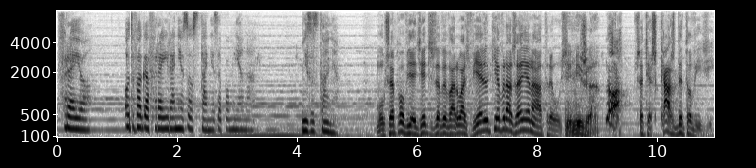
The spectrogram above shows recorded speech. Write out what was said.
Frejo, odwaga Freyra nie zostanie zapomniana. Nie zostanie. Muszę powiedzieć, że wywarłaś wielkie wrażenie na Atreusie. Mimirze, No, przecież każdy to widzi.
